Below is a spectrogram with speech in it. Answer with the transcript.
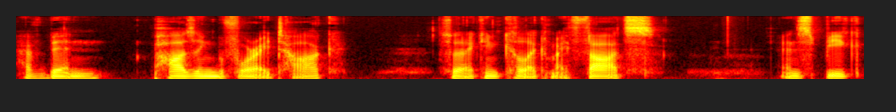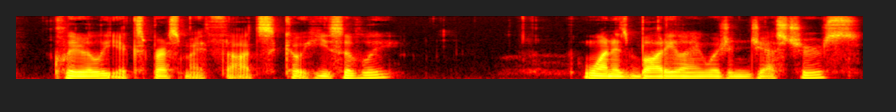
have been pausing before I talk so that I can collect my thoughts and speak clearly, express my thoughts cohesively. One is body language and gestures.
